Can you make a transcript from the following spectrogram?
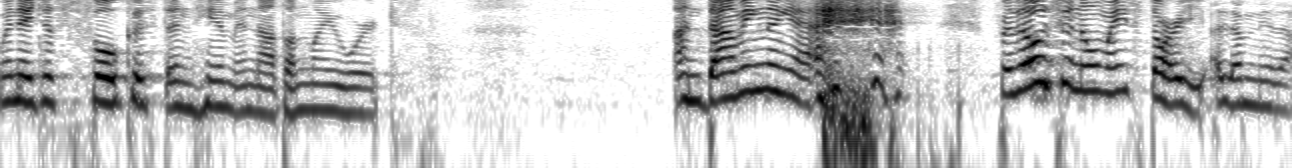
when I just focused on Him and not on my works, ang daming nangyari. For those who know my story, alam nila.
